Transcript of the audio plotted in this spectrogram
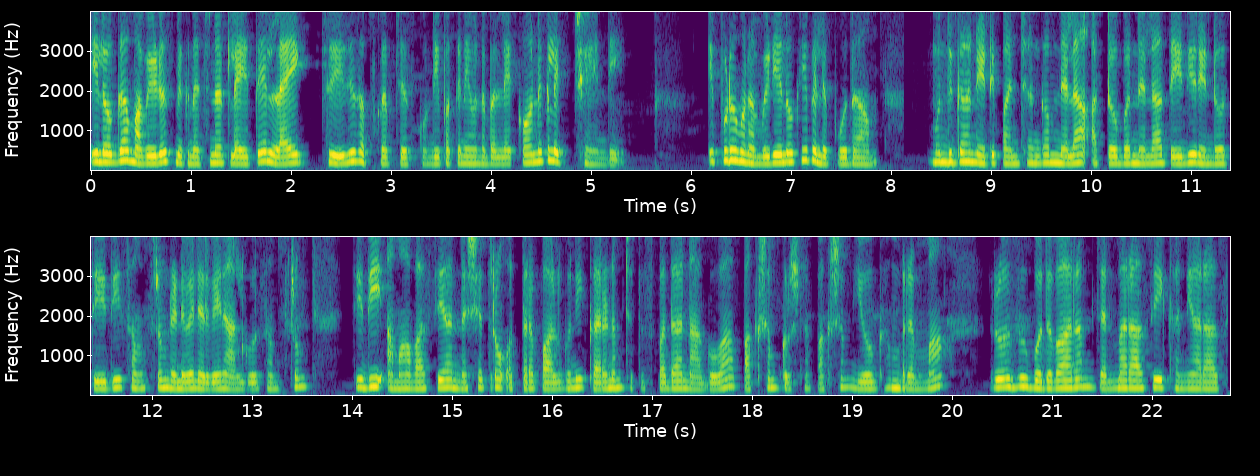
ఈలోగా మా వీడియోస్ మీకు నచ్చినట్లయితే లైక్ చేసి సబ్స్క్రైబ్ చేసుకోండి. పక్కనే ఉన్న బెల్ ఐకాన్ని క్లిక్ చేయండి. ఇప్పుడు మనం వీడియోలోకి వెళ్ళిపోదాం. ముందుగా నేటి పంచాంగం నెల అక్టోబర్ నెల తేదీ రెండో తేదీ సంవత్సరం రెండు వేల ఇరవై నాలుగో సంవత్సరం. తిది అమావాస్య నక్షత్రం ఉత్తర పాల్గొని కరణం చతుస్పద నాగువ పక్షం కృష్ణపక్షం యోగం బ్రహ్మ రోజు బుధవారం జన్మరాశి కన్యారాశి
